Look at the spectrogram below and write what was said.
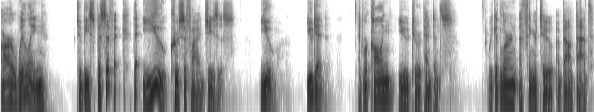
are willing to be specific that you crucified Jesus. You. You did. And we're calling you to repentance. We could learn a thing or two about that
